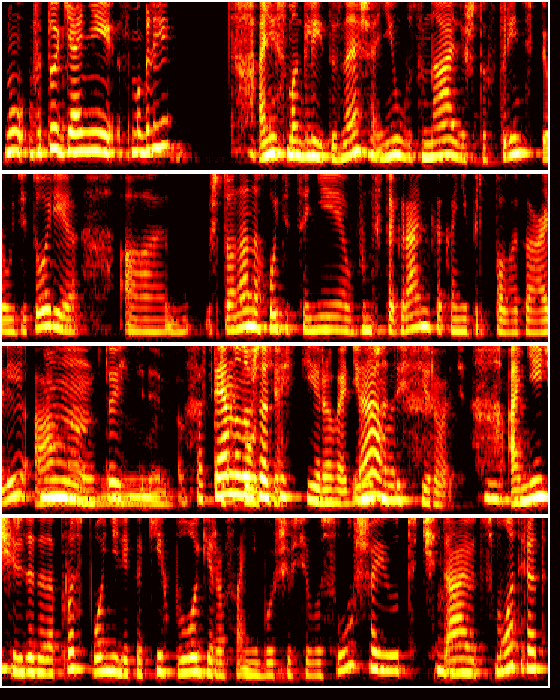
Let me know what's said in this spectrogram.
Ну, в итоге они смогли они смогли, ты знаешь, они узнали, что, в принципе, аудитория, а, что она находится не в Инстаграме, как они предполагали, а mm, То есть э, постоянно нужно тестировать, Им да? нужно вот. тестировать. Mm-hmm. Они через этот опрос поняли, каких блогеров они больше всего слушают, читают, mm-hmm. смотрят,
